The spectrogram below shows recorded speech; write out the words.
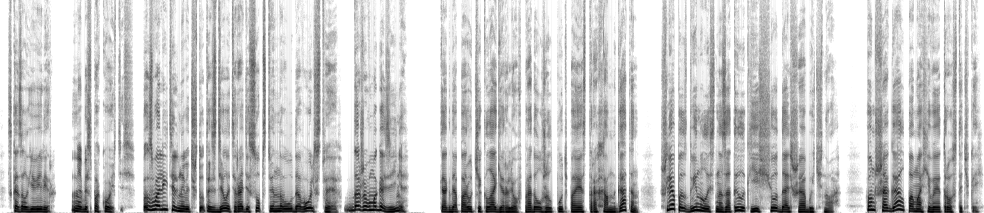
— сказал ювелир. «Не беспокойтесь. Позволительно ведь что-то сделать ради собственного удовольствия, даже в магазине». Когда поручик Лагерлёв продолжил путь по Эстрахамнгаттен, шляпа сдвинулась на затылок еще дальше обычного. Он шагал, помахивая тросточкой,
